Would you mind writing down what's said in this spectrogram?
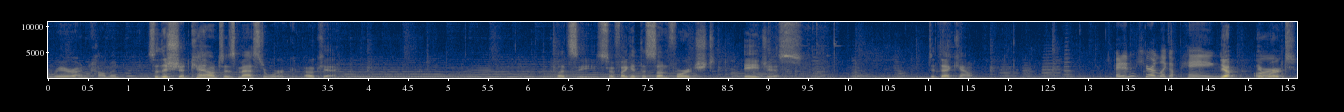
rare uncommon. So this should count as masterwork. Okay. Let's see. So if I get the Sunforged Aegis, did that count? I didn't hear like a ping. Yep, it worked.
